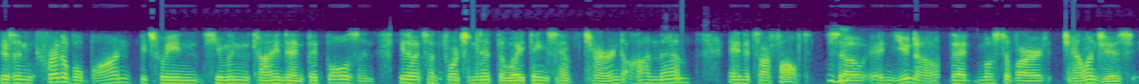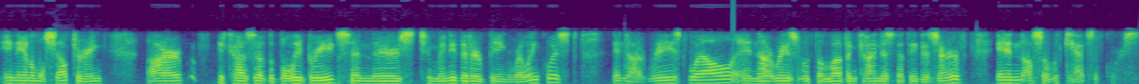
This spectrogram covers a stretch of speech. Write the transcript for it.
there's an incredible bond between humankind and pit bulls. And you know, it's unfortunate the way things have turned on them, and it's our fault. Mm-hmm. So, and you know that most of our challenges in animal sheltering are because of the bully breeds, and there's too many that are being relinquished and not raised well, and not raised with the love and kindness that they deserve, and also with cats, of course.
